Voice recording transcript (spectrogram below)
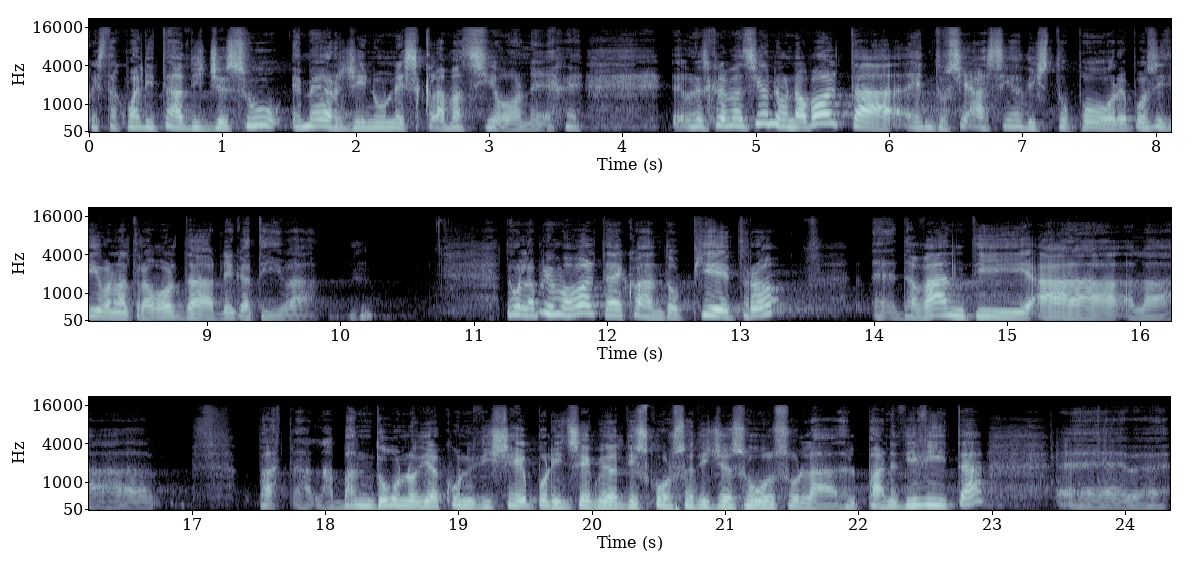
questa qualità di Gesù emerge in un'esclamazione. Un'esclamazione una volta entusiastica, di stupore, positiva, un'altra volta negativa. Dunque, la prima volta è quando Pietro, eh, davanti alla, all'abbandono di alcuni discepoli in seguito al discorso di Gesù sul pane di vita, eh,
